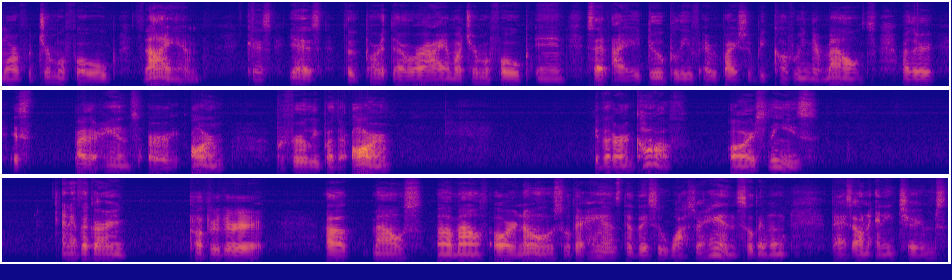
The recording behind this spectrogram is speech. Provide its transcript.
more of a germaphobe than I am. Because, yes, the part that where I am a germaphobe in is that I do believe everybody should be covering their mouths, whether it's by their hands or arm, preferably by their arm, if they're going to cough or sneeze. And if they're going to cover their uh, mouth, uh, mouth or nose with their hands, that they should wash their hands so they won't pass on any germs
